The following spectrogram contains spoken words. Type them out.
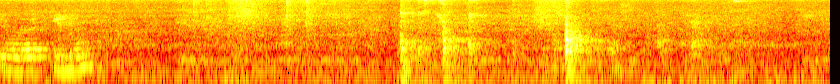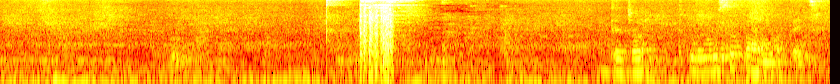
एवढं इनो त्याच्यावर थोडंसं पाणी वाटायचं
